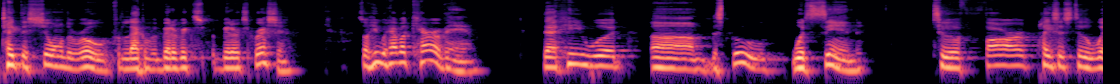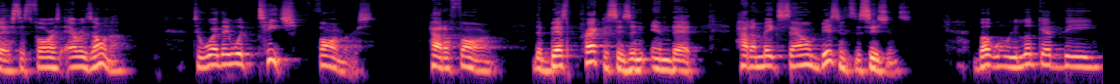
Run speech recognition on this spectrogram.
take the show on the road, for lack of a better ex- better expression. So he would have a caravan that he would um, the school would send to far places to the west, as far as Arizona, to where they would teach farmers how to farm, the best practices in, in that, how to make sound business decisions. But when we look at the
